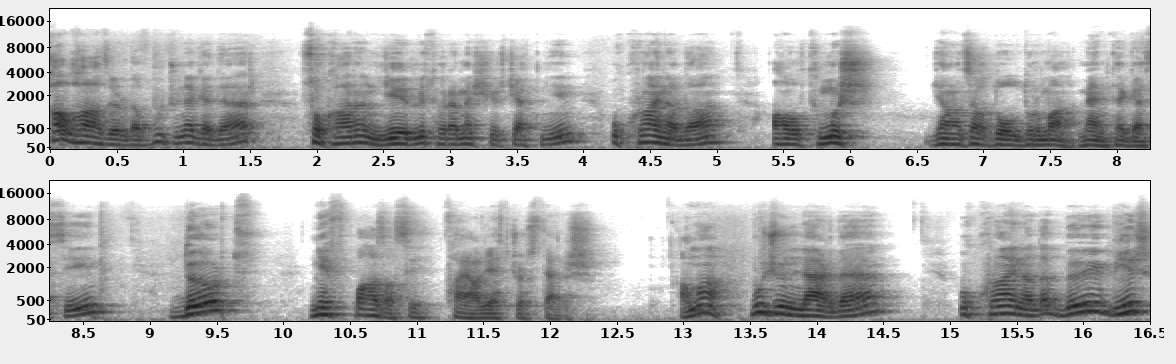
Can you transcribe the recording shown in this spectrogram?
Hal-hazırda bu günə qədər Sokarın yerli törəmə şirkətinin Ukraynada 60 yanacaq doldurma məntəqəsi 4 neft bazası fəaliyyət göstərir. Amma bu günlərdə Ukraynada böyük bir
